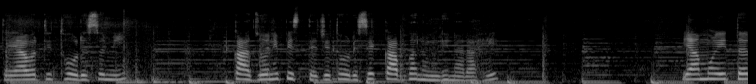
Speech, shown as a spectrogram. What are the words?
आता यावरती थोडंसं मी काजू आणि पिस्त्याचे थोडेसे काप घालून घेणार आहे. यामुळे तर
